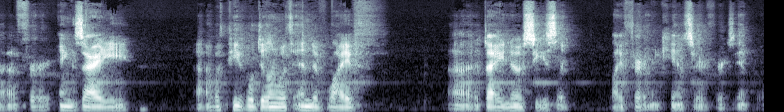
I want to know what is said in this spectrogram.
uh, for anxiety uh, with people dealing with end of life uh, diagnoses like life threatening cancer, for example.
